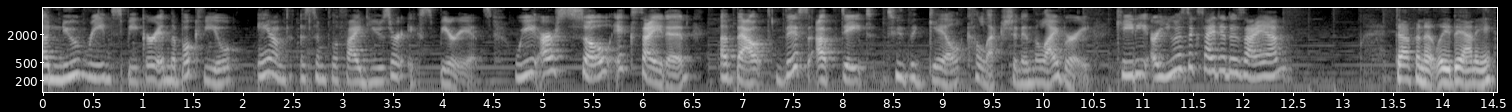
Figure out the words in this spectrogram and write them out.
a new read speaker in the book view, and a simplified user experience. We are so excited about this update to the Gale collection in the library. Katie, are you as excited as I am? Definitely, Danny.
